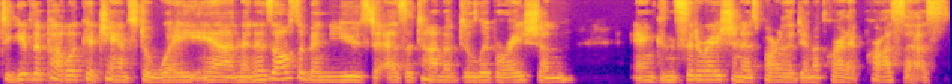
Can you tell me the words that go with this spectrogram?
to give the public a chance to weigh in and has also been used as a time of deliberation and consideration as part of the democratic process.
